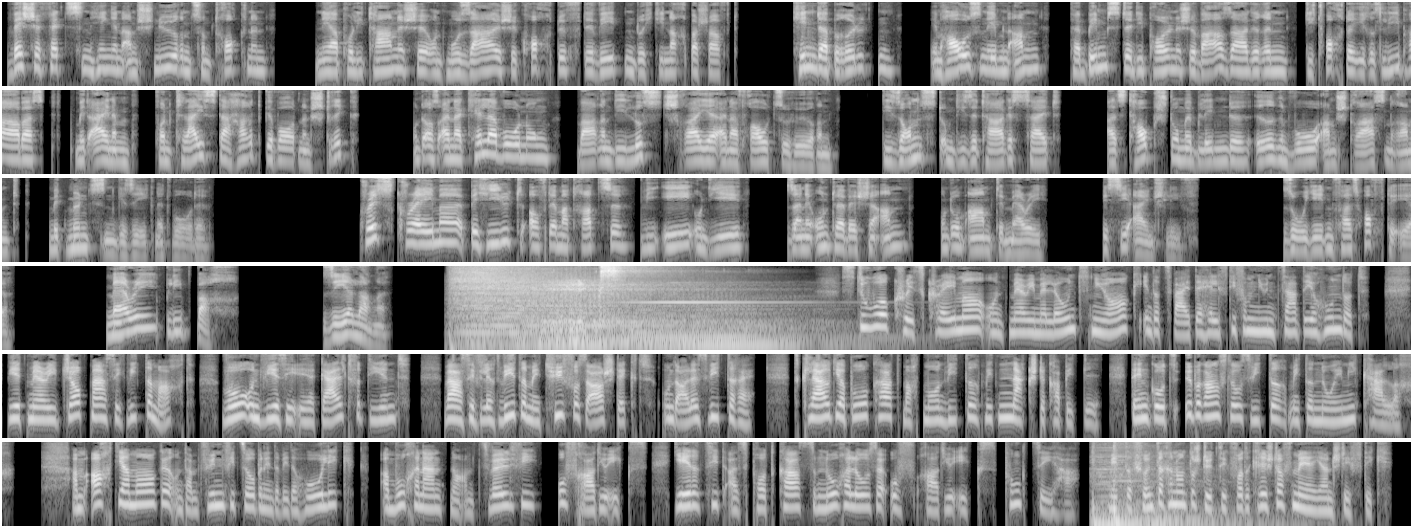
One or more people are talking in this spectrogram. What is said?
Wäschefetzen hingen an Schnüren zum Trocknen, neapolitanische und mosaische Kochdüfte wehten durch die Nachbarschaft, Kinder brüllten, im Haus nebenan verbimste die polnische Wahrsagerin, die Tochter ihres Liebhabers, mit einem von Kleister hart gewordenen Strick, und aus einer Kellerwohnung waren die Lustschreie einer Frau zu hören, die sonst um diese Tageszeit als taubstumme Blinde irgendwo am Straßenrand mit Münzen gesegnet wurde. Chris Kramer behielt auf der Matratze wie eh und je seine Unterwäsche an und umarmte Mary, bis sie einschlief. So jedenfalls hoffte er. Mary blieb wach. Sehr lange. X. Das Chris Kramer und Mary Malone in New York in der zweiten Hälfte vom 19. Jahrhundert. Wie Mary jobmäßig weitermacht, wo und wie sie ihr Geld verdient, wer sie vielleicht wieder mit Typhus ansteckt und alles weitere. Die Claudia Burkhardt macht morgen weiter mit dem nächsten Kapitel. Dann geht's übergangslos weiter mit der Noemi Keller. Am 8. Uhr morgen und am 5. Uhr oben in der Wiederholung, am Wochenende noch am 12. Uhr auf Radio X. Jederzeit als Podcast zum Nachhören auf radiox.ch. Mit der freundlichen Unterstützung von der Christoph Merian Stiftung.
